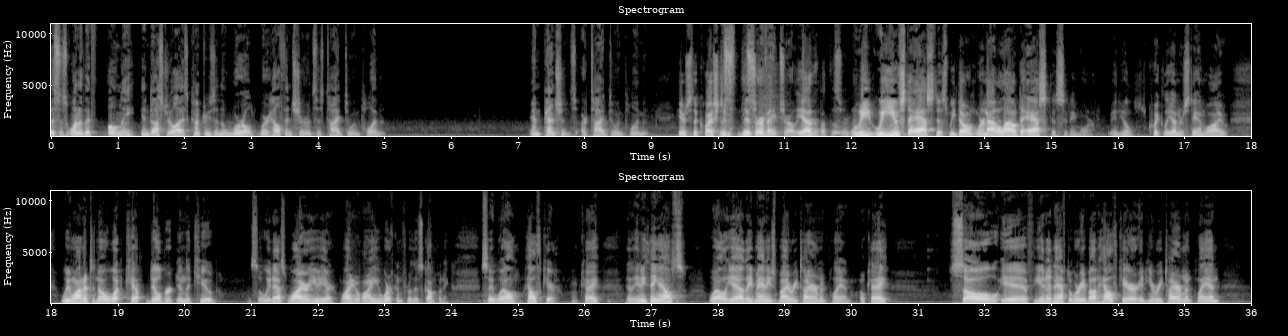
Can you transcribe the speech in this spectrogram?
this is one of the only industrialized countries in the world where health insurance is tied to employment. and pensions are tied to employment. Here's the question. The, survey, Charlie. Yeah, Talk about the survey. we we used to ask this. We don't. We're not allowed to ask this anymore, and you'll quickly understand why. We wanted to know what kept Dilbert in the cube. So we'd ask, "Why are you here? Why why are you working for this company?" Say, "Well, health care." Okay. Anything else? Well, yeah, they managed my retirement plan. Okay. So if you didn't have to worry about health care in your retirement plan,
